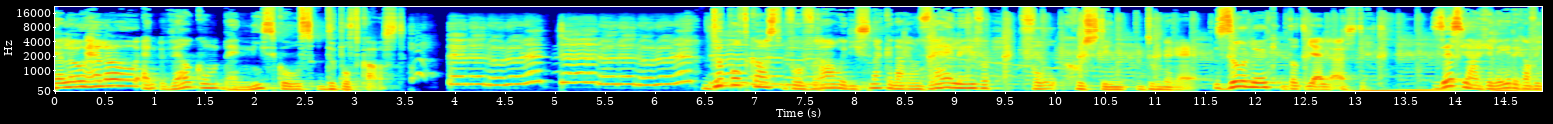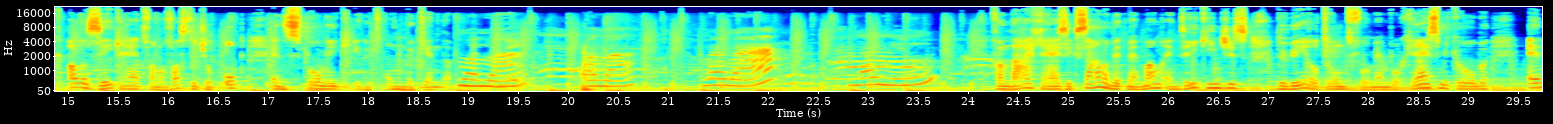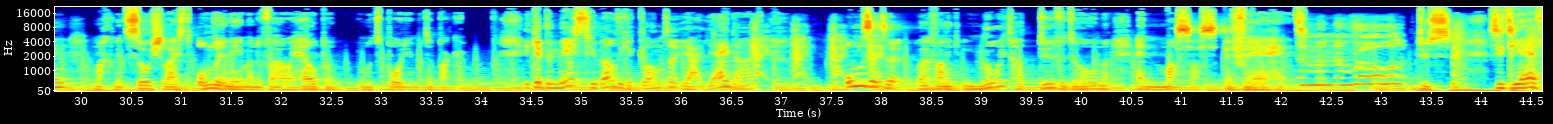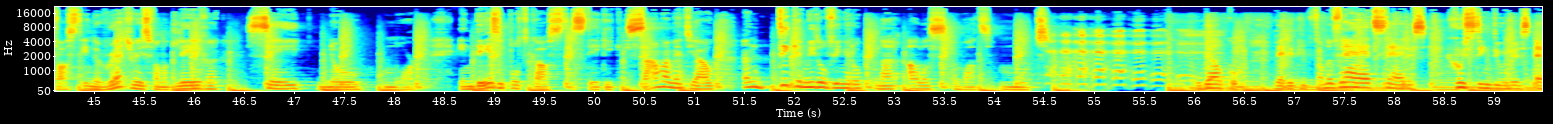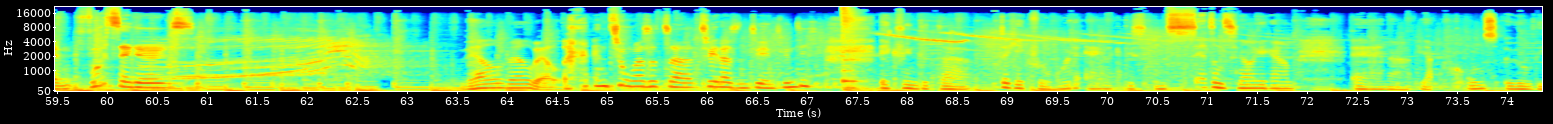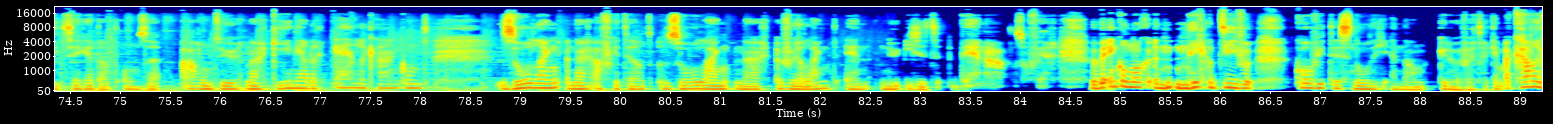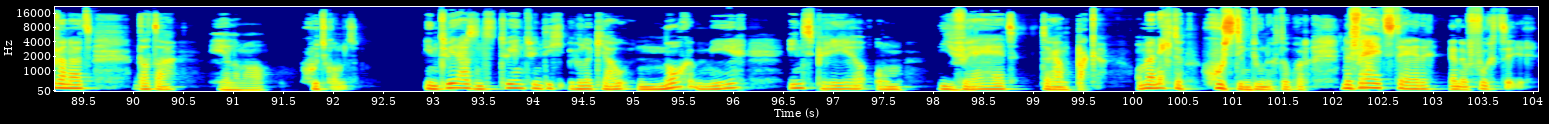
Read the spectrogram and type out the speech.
Hallo, hallo en welkom bij Niescools, de podcast. De podcast voor vrouwen die snakken naar een vrij leven vol goesting doenerij. Zo leuk dat jij luistert. Zes jaar geleden gaf ik alle zekerheid van een vaste job op en sprong ik in het onbekende. Mama, mama, mama. Vandaag reis ik samen met mijn man en drie kindjes de wereld rond voor mijn blog Reismicroben en mag met socialized ondernemende vrouwen helpen om het podium te pakken. Ik heb de meest geweldige klanten, ja jij daar, omzetten waarvan ik nooit had durven dromen en massa's vrijheid. Dus zit jij vast in de red race van het leven? Say no more. In deze podcast steek ik samen met jou een dikke middelvinger op naar alles wat moet. Welkom bij de Club van de Vrijheidsstrijders, Goestingdoeners en Voortzeggers. Wel, wel, wel. En toen was het eh, 2022. Ik vind het eh, te gek voor woorden eigenlijk. Het is ontzettend snel gegaan. En eh, ja, voor ons wil dit zeggen dat onze avontuur naar Kenia er eindelijk aankomt. Zo lang naar afgeteld, zo lang naar verlangd en nu is het bijna zover. We hebben enkel nog een negatieve COVID-test nodig en dan kunnen we vertrekken. Maar ik ga ervan uit dat dat helemaal goed komt. In 2022 wil ik jou nog meer inspireren om die vrijheid te gaan pakken. Om een echte goestingdoener te worden. Een vrijheidsstrijder en een voortzegger.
